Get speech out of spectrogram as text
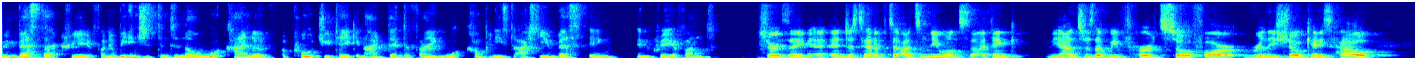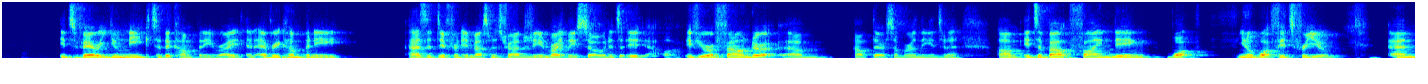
investor at Creator Fund, it'll be interesting to know what kind of approach you take in identifying what companies to actually invest in in Creator Fund. Sure thing. And just kind of to add some nuance to that I think the answers that we've heard so far really showcase how it's very unique to the company, right? And every company has a different investment strategy, and rightly so. And it's it, if you're a founder um, out there somewhere on the internet, um, it's about finding what you know what fits for you. And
